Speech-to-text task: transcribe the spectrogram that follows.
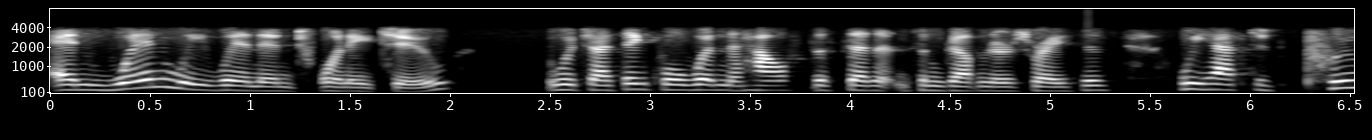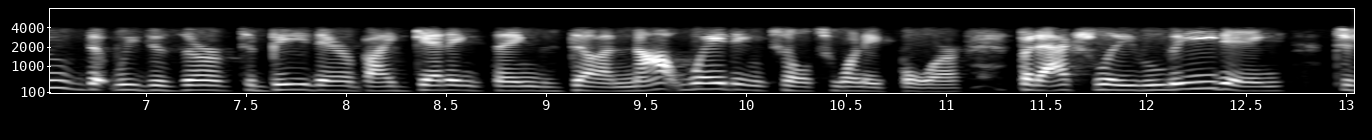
And when we win in 22, which I think will win the House, the Senate, and some governor's races. We have to prove that we deserve to be there by getting things done, not waiting till 24, but actually leading to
